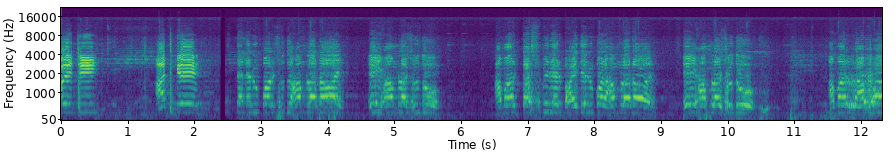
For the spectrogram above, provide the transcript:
হয়েছি। আজকে উপর শুধু হামলা নয়, এই হামলা শুধু আমার কাশ্মীরের ভাইদের উপর হামলা নয়, এই হামলা শুধু আমার রাফা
